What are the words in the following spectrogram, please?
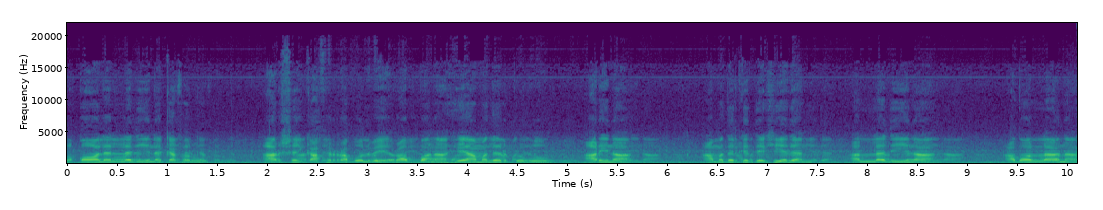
وقال الذين كفروا আর সেই কাফেররা বলবে রব্বানা হে আমাদের প্রভু আরিনা আমাদেরকে দেখিয়ে দেন আল্লাযীনা আদাল্লানা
